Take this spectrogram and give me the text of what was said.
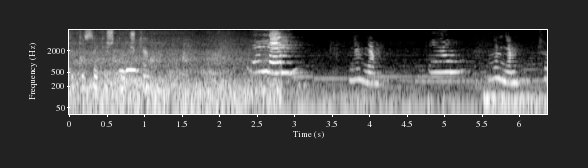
Такі всякі штучки. Ням-ням. Ням-ням. Що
